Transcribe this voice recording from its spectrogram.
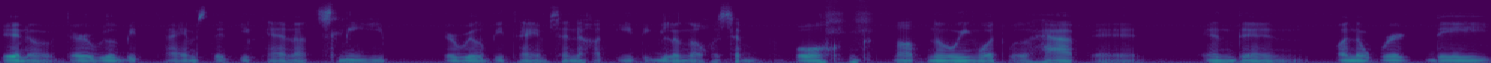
You know, there will be times that you cannot sleep. There will be times na nakatitig lang ako sa bubong, not knowing what will happen. And then, on a work day,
